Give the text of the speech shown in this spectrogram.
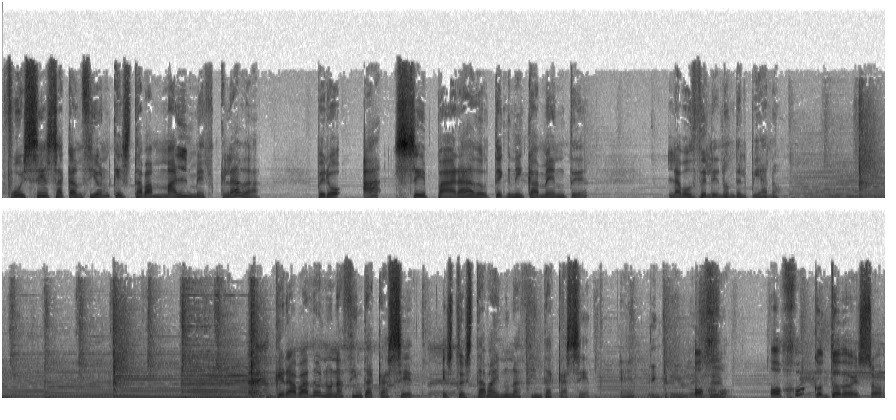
fuese esa canción que estaba mal mezclada, pero ha separado técnicamente la voz de Lennon del piano. Grabado en una cinta cassette. Esto estaba en una cinta cassette. ¿eh? Increíble. Ojo, ojo con todo eso.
